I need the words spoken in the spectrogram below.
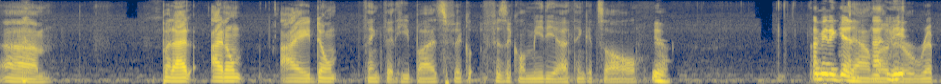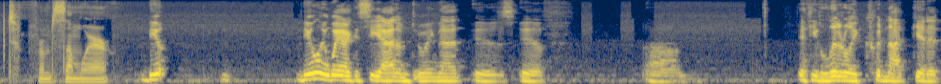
Um, but I, I don't, I don't think that he buys physical, physical media. I think it's all I mean, again, downloaded the, or ripped from somewhere. the the only way I could see Adam doing that is if um, if he literally could not get it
